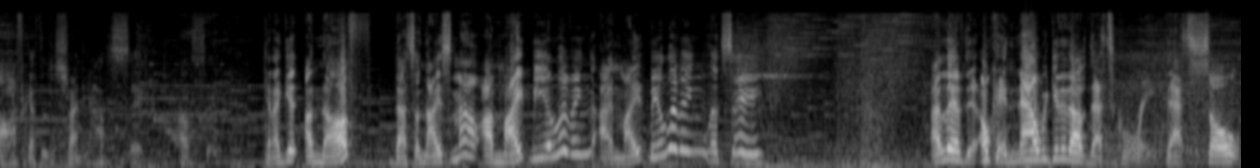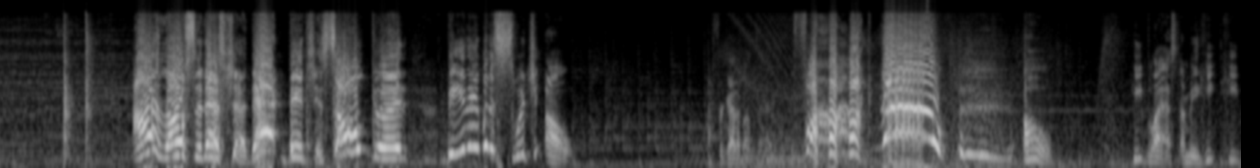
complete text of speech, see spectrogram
Oh, I forgot the shiny. How sick. How sick. Can I get enough? That's a nice amount. I might be a living. I might be a living. Let's see. I lived it. Okay, now we get it up. That's great. That's so I love Sinestra. That bitch is so good. Being able to switch. Oh. I forgot about that. Fuck! No! Oh. Heat blast. I mean, heat, heat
